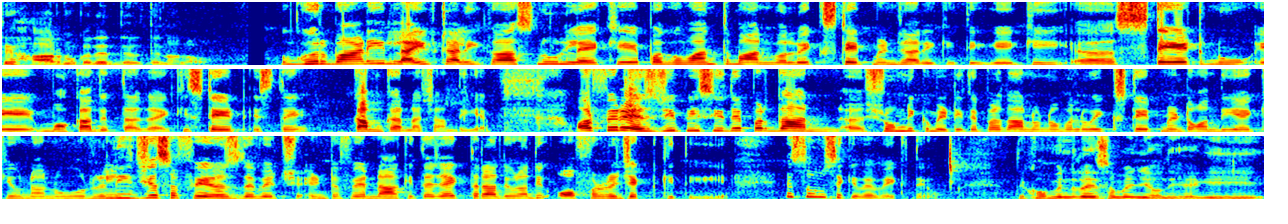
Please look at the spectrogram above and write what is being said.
ਤੇ ਹਾਰ ਨੂੰ ਕਦੇ ਦਿਲ ਤੇ ਨਾ ਲਾਓ। ਗੁਰਬਾਣੀ ਲਾਈਵ ਟੈਲੀਕਾਸਟ ਨੂੰ ਲੈ ਕੇ ਭਗਵੰਤ ਮਾਨ ਵੱਲੋਂ ਇੱਕ ਸਟੇਟਮੈਂਟ ਜਾਰੀ ਕੀਤੀ ਗਈ ਕਿ ਸਟੇਟ ਨੂੰ ਇਹ ਮੌਕਾ ਦਿੱਤਾ ਜਾਏ ਕਿ ਸਟੇਟ ਇਸ ਤੇ ਕੰਮ ਕਰਨਾ ਚਾਹੁੰਦੀ ਹੈ। ਔਰ ਫਿਰ ਐਸਜੀਪੀਸੀ ਦੇ ਪ੍ਰਧਾਨ ਸ਼੍ਰੋਮਣੀ ਕਮੇਟੀ ਦੇ ਪ੍ਰਧਾਨ ਉਹਨਾਂ ਵੱਲੋਂ ਇੱਕ ਸਟੇਟਮੈਂਟ ਆਉਂਦੀ ਹੈ ਕਿ ਉਹਨਾਂ ਨੂੰ ਰਿਲੀਜੀਅਸ ਅਫੇਅਰਸ ਦੇ ਵਿੱਚ ਇੰਟਰਫੇਅਰ ਨਾ ਕੀਤਾ ਜਾਏ। ਇੱਕ ਤਰ੍ਹਾਂ ਦੀ ਉਹਨਾਂ ਦੀ ਆਫਰ ਰਿਜੈਕਟ ਕੀਤੀ ਗਈ ਹੈ। ਇਸ ਨੂੰ ਤੁਸੀਂ ਕਿਵੇਂ ਵੇਖਦੇ ਹੋ? ਦੇਖੋ ਮੈਨੂੰ ਤਾਂ ਇਹ ਸਮਝ ਨਹੀਂ ਆਉਂਦੀ ਹੈਗੀ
